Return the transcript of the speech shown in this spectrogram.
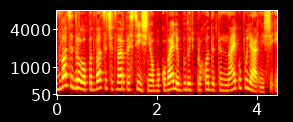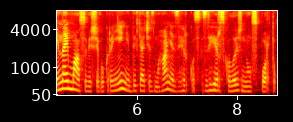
З 22 по 24 січня у Буковелі будуть проходити найпопулярніші і наймасовіші в Україні дитячі змагання з, гірко... з гірськолижного спорту.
